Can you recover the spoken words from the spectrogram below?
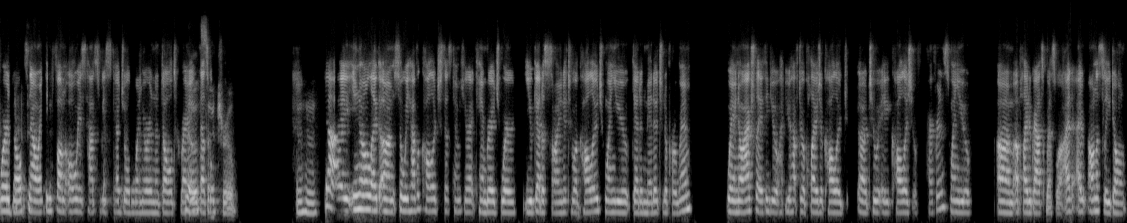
we're adults now. I think fun always has to be scheduled when you're an adult, right? No, that's so what- true. Mm-hmm. Yeah, I, you know, like um, so we have a college system here at Cambridge where you get assigned to a college when you get admitted to the program. Wait, no, actually, I think you you have to apply to college uh, to a college of preference when you um, apply to grad school as well. I, I honestly don't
